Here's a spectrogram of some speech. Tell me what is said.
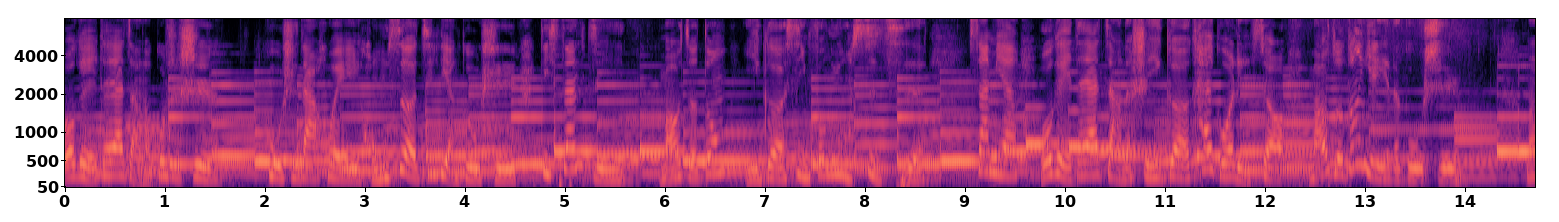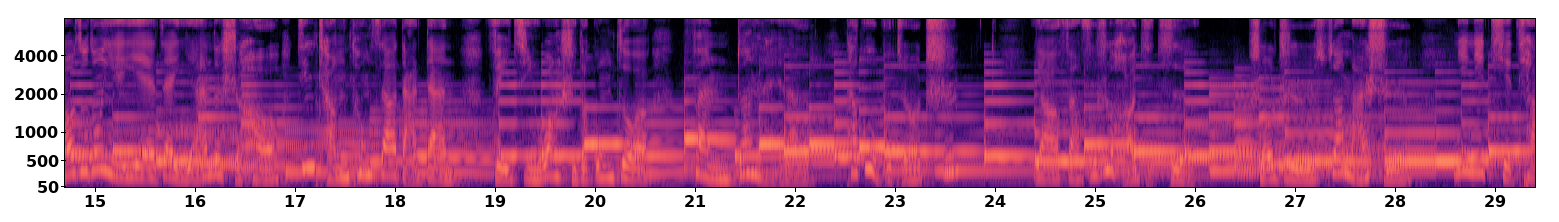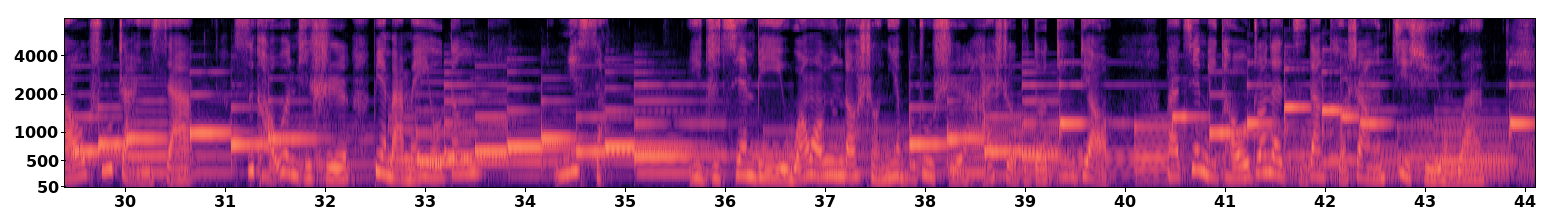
我给大家讲的故事是《故事大会红色经典故事》第三集《毛泽东一个信封用四次》。下面我给大家讲的是一个开国领袖毛泽东爷爷的故事。毛泽东爷爷在延安的时候，经常通宵达旦，废寝忘食的工作。饭端来了，他顾不得吃，要反复热好几次。手指酸麻时，捏捏铁条舒展一下；思考问题时，便把煤油灯捏响。一支铅笔往往用到手捏不住时，还舍不得丢掉，把铅笔头装在子弹壳上继续用完。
